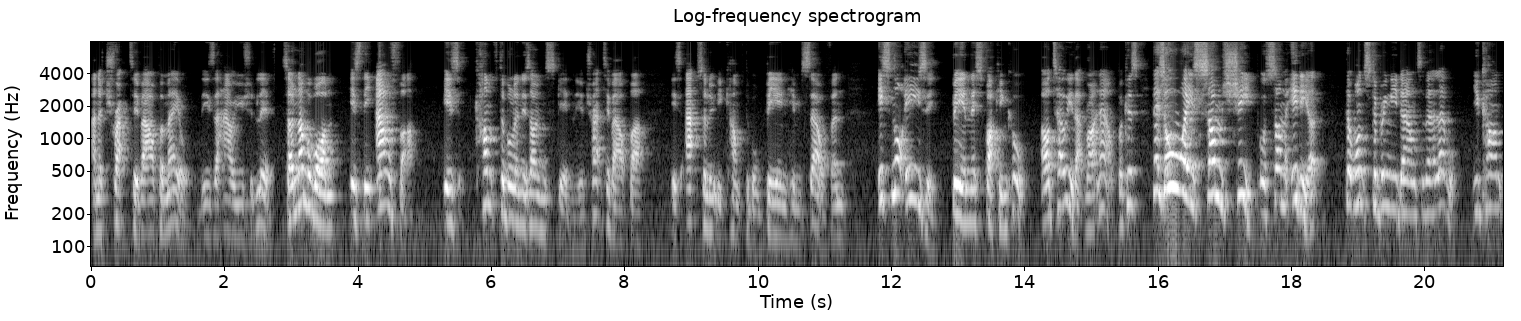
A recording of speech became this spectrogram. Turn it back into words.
an attractive alpha male. These are how you should live. So number one is the alpha is comfortable in his own skin. The attractive alpha is absolutely comfortable being himself. And it's not easy being this fucking cool. I'll tell you that right now. Because there's always some sheep or some idiot that wants to bring you down to their level. You can't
